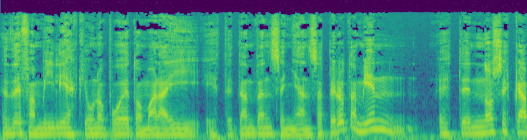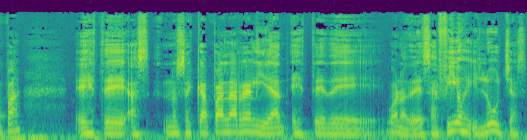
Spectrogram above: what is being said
de familias que uno puede tomar ahí, este, tanta enseñanza, pero también este, no se escapa, este, no se escapa la realidad este, de, bueno, de desafíos y luchas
